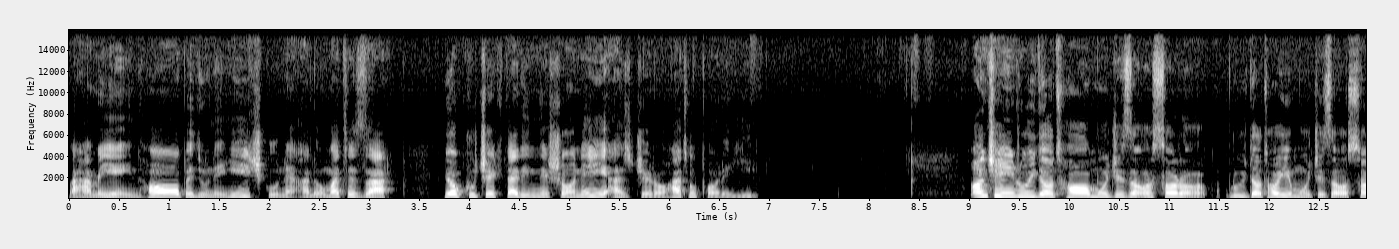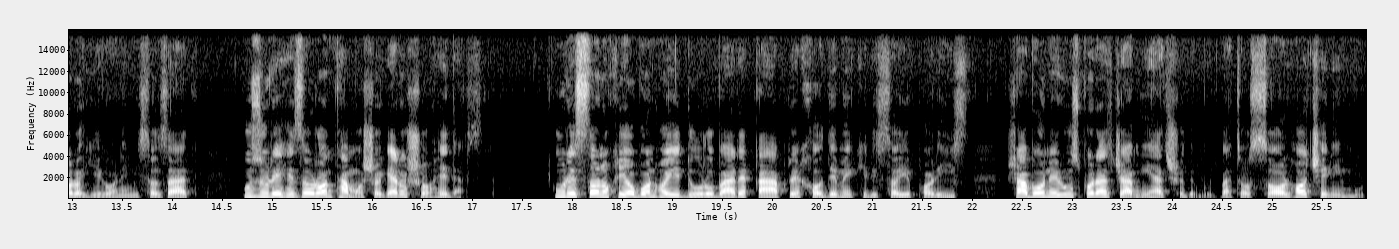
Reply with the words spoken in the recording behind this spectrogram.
و همه اینها بدون هیچ گونه علامت زخم یا کوچکترین نشانه ای از جراحت و پارگی آنچه این رویدادها معجزه آسا رویدادهای معجزه آسا را یگانه می سازد حضور هزاران تماشاگر و شاهد است گورستان و خیابانهای دوروبر قبر خادم کلیسای پاریس شبانه روز پر از جمعیت شده بود و تا سالها چنین بود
